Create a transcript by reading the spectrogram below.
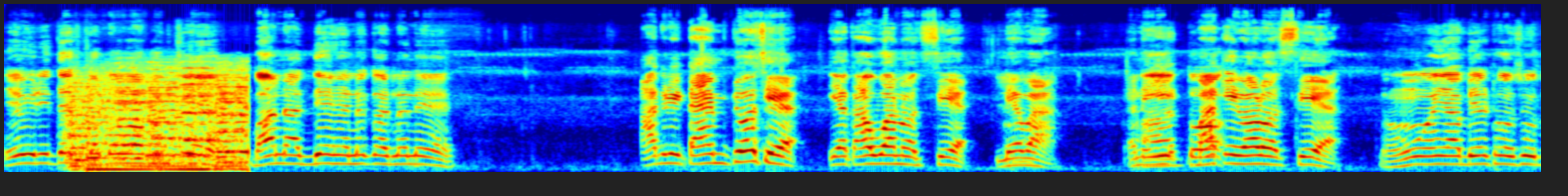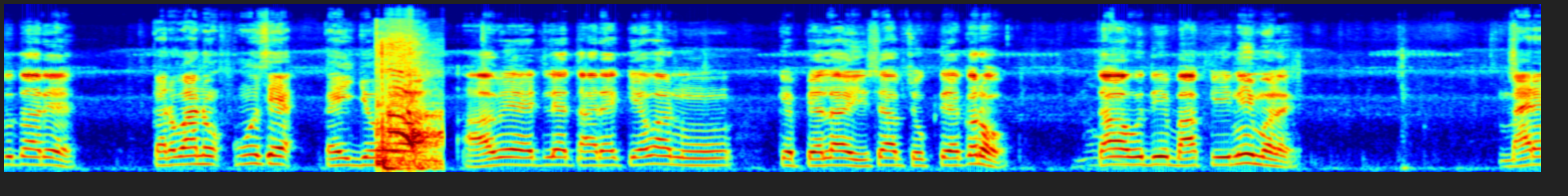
એવી રીતે જ પડશે બાના દેહે નકર નને. આગળ ટાઈમ કયો છે? એક આવવાનો જ છે લેવા. અને એ બાકી વાળો જ છે. હું અહીંયા બેઠો છું તું તારે. કરવાનું શું છે? કહી જો આવે એટલે તારે કહેવાનું કે પેલા હિસાબ ચૂકતે કરો. ત્યાં સુધી બાકી નહીં મળે. મારે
